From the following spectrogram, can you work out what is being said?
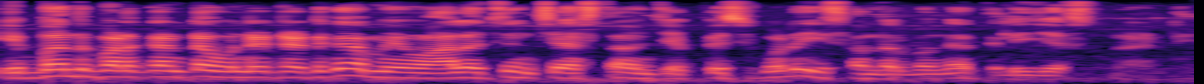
ఇబ్బంది పడకుండా ఉండేటట్టుగా మేము ఆలోచన చేస్తామని చెప్పేసి కూడా ఈ సందర్భంగా తెలియజేస్తున్నాం అండి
